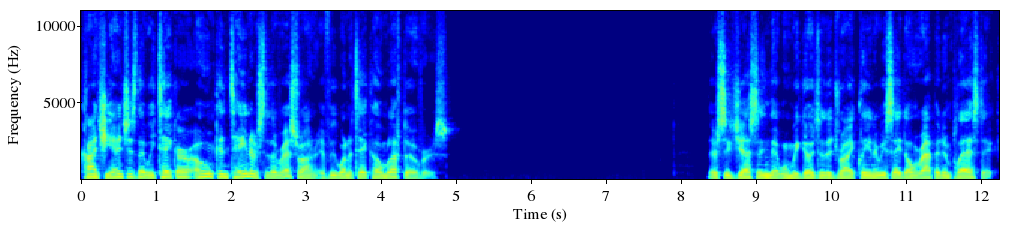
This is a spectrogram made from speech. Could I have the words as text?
conscientious that we take our own containers to the restaurant if we want to take home leftovers. They're suggesting that when we go to the dry cleaner, we say, don't wrap it in plastic.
